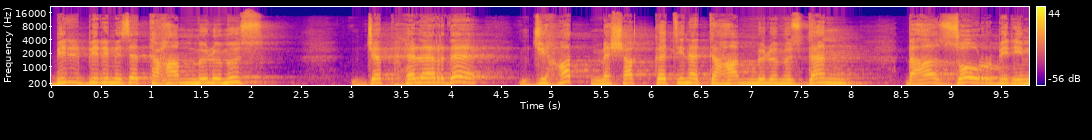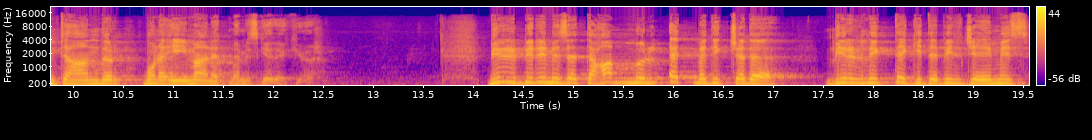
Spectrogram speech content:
birbirimize tahammülümüz cephelerde cihat meşakkatine tahammülümüzden daha zor bir imtihandır. Buna iman etmemiz gerekiyor. birbirimize tahammül etmedikçe de birlikte gidebileceğimiz,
